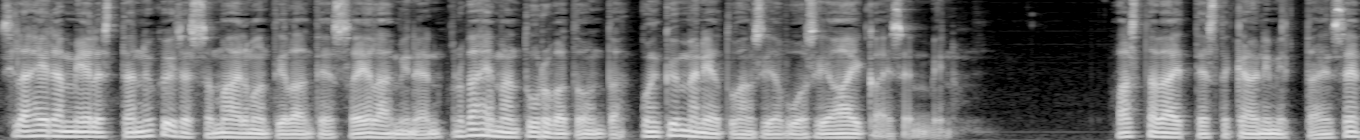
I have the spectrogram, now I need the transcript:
sillä heidän mielestään nykyisessä maailmantilanteessa eläminen on vähemmän turvatonta kuin kymmeniä tuhansia vuosia aikaisemmin. Vastaväitteestä käy nimittäin se,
